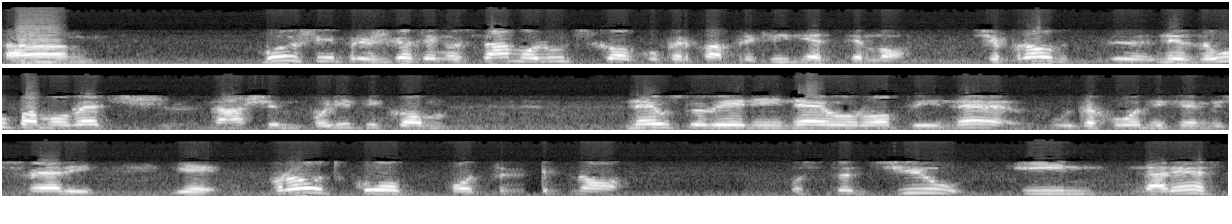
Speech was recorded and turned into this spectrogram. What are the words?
Um, boljše je prežgati eno samo ljudsko, kot pa preklinjati temo. Čeprav eh, ne zaupamo več našim politikom, ne v Sloveniji, ne v Evropi, ne v zahodnih hemisferi, je prav tako potrebno ostati živ in narediti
